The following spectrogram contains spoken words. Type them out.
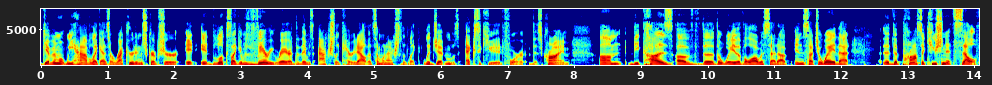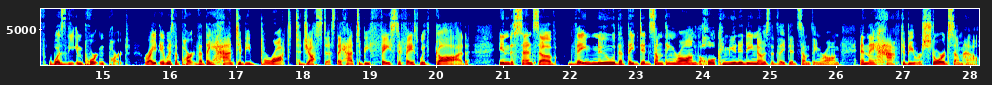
given what we have like as a record in scripture, it, it looks like it was very rare that it was actually carried out, that someone actually like legit was executed for this crime. Um, because of the the way that the law was set up in such a way that the prosecution itself was the important part, right? It was the part that they had to be brought to justice. They had to be face to face with God in the sense of they knew that they did something wrong. The whole community knows that they did something wrong and they have to be restored somehow.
